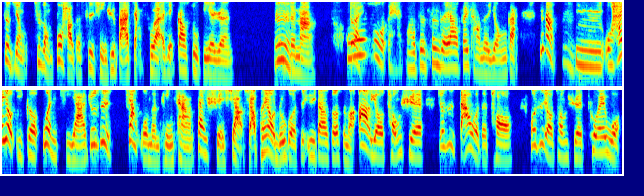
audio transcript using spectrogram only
这种这种不好的事情去把它讲出来，而且告诉别人，嗯，对吗？对，哦，哎，哇，这真的要非常的勇敢。那，嗯，嗯，我还有一个问题啊，就是像我们平常在学校，小朋友如果是遇到说什么啊，有同学就是打我的头，或是有同学推我，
